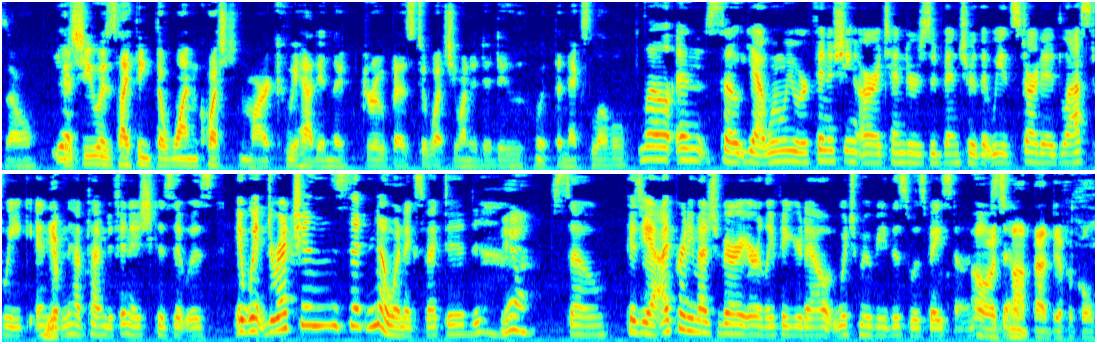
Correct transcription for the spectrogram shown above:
So, Yeah. because she was, I think, the one question mark we had in the group as to what she wanted to do with the next level. Well, and so yeah, when we were finishing our attenders adventure that we had started last week and Yep. didn't have time to finish because it was it went directions that no one expected. Yeah. So, because yeah, I pretty much very early figured out which movie this was based on. Oh, it's so. not that difficult.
